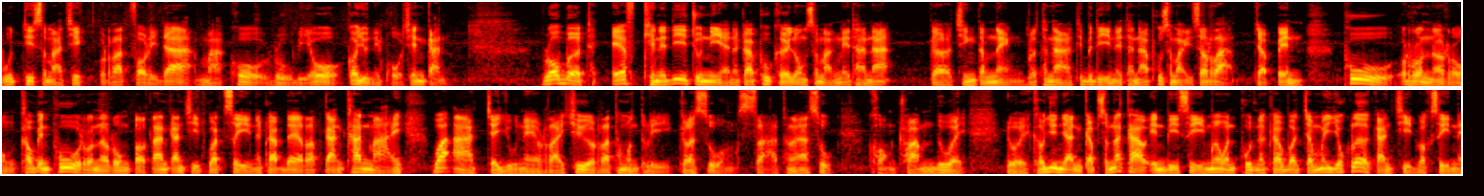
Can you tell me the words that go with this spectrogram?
บุตรที่สมาชิกรัฐฟลอริดามาโครูบิโอก็อยู่ในโผเช่นกันโรเบิร์ตเอฟเคนเนดีจูเนียนะครับผู้เคยลงสมัครในฐานะชิงตำแหน่งประธานาธิบดีในฐานะผู้สมัครอิสระจะเป็น ผู้รณรงค์เขาเป็นผู้รณรงค์ต่อต้านการฉีดวัคซีนนะครับได้รับการคาดหมายว่าอาจจะอยู่ในรายชื่อรัฐมนตรีกระทรวงสาธารณสุขของทรัมป์ด้วย โดยเขายืนยันกับสำนักข่าว NBC เมื่อวันพุธนะครับว่าจะไม่ยกเลิกการฉีดวัคซีนใน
